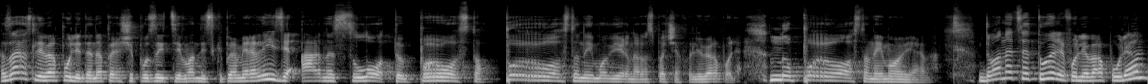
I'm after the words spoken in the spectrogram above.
Зараз Ліверпуль іде на першій позиції в англійській прем'єр-лізі. Арне Слот просто, просто неймовірно розпочав у Ліверпуля. Ну просто неймовірно. 12 турів у Ліверпуля.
